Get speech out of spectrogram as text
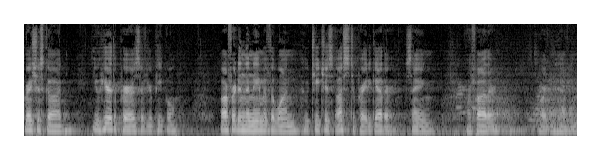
Gracious God, you hear the prayers of your people offered in the name of the one who teaches us to pray together, saying, Our Father, who art in heaven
